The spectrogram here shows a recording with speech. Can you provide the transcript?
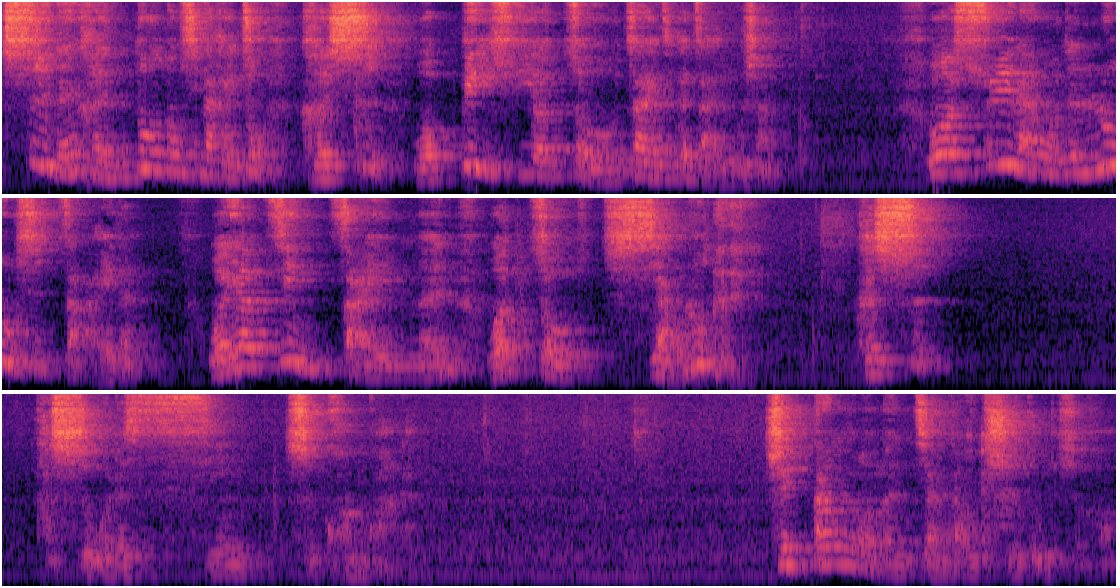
世人很多东西他可以做，可是我必须要走在这个窄路上。我虽然我的路是窄的，我要进窄门，我走小路，可是。它使我的心是宽广的。所以，当我们讲到尺度的时候，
